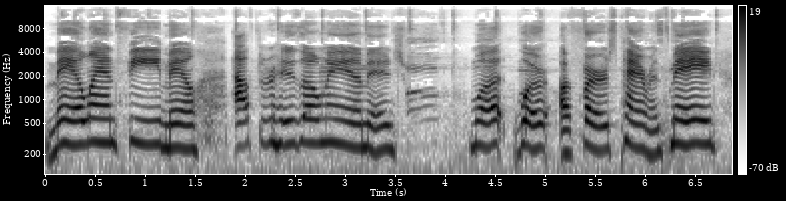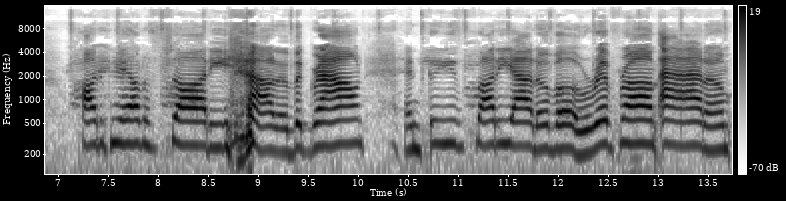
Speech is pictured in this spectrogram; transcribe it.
male and female, after his own image. What were our first parents made? How did he out of body out of the ground and Eve's body out of a rib from Adam?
